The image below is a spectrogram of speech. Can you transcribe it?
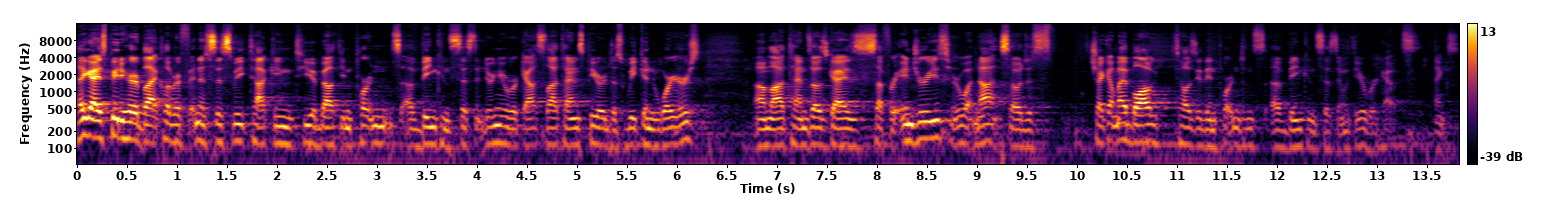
Hey guys, Peter here at Black Clover Fitness this week talking to you about the importance of being consistent during your workouts. A lot of times people are just weekend warriors. Um, a lot of times those guys suffer injuries or whatnot, so just check out my blog. It tells you the importance of being consistent with your workouts. Thanks.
